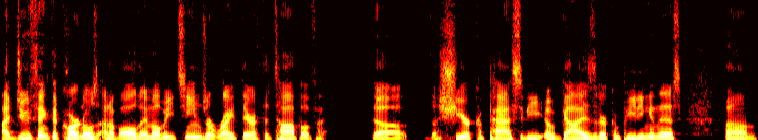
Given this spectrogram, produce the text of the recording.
I do think the Cardinals, out of all the MLB teams, are right there at the top of uh, the sheer capacity of guys that are competing in this. Um,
